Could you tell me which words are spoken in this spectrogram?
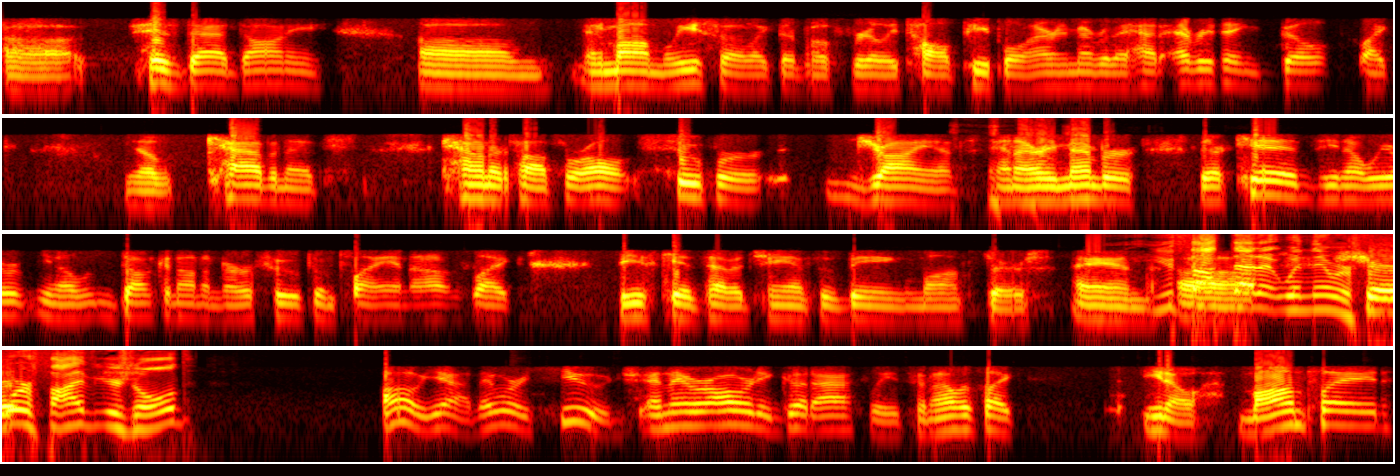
uh, his dad Donnie um, and mom Lisa, like they're both really tall people. And I remember they had everything built, like, you know, cabinets, countertops were all super giant. And I remember their kids, you know, we were, you know, dunking on a Nerf hoop and playing. And I was like, these kids have a chance of being monsters. And you thought uh, that when they were sure. four or five years old. Oh yeah, they were huge, and they were already good athletes. And I was like, you know, mom played,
